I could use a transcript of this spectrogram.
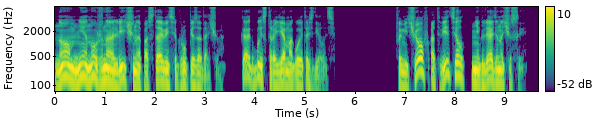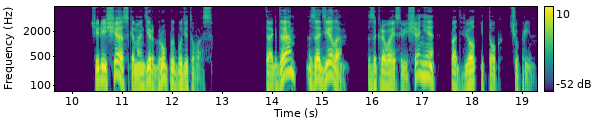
Но мне нужно лично поставить группе задачу. Как быстро я могу это сделать?» Фомичев ответил, не глядя на часы. «Через час командир группы будет у вас». «Тогда за дело», — закрывая совещание, подвел итог Чуприн.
